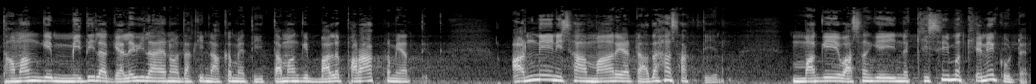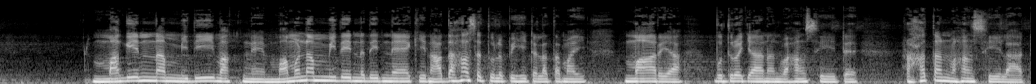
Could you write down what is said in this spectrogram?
තමන්ගේ මිදිලා ගැලවිලා යනවා දකිින් අකමැති තමන්ගේ බල පරාක්‍රමයක්ත්ත. අන්නේ නිසා මාරයට අදහසක් තියෙනවා. මගේ වසගේ ඉන්න කිසිම කෙනෙකුට මගෙන්නම් මිදීමක් නෑ මම නම් මිදන්න දෙන්නෑ කියන අදහස තුළ පිහිටල තමයි මාරයා බුදුරජාණන් වහන්සේට රහතන් වහන්සේලාට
